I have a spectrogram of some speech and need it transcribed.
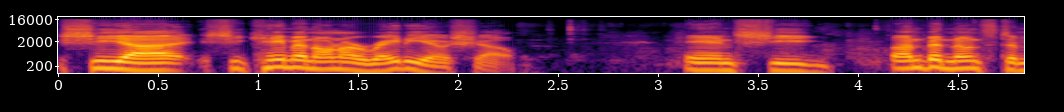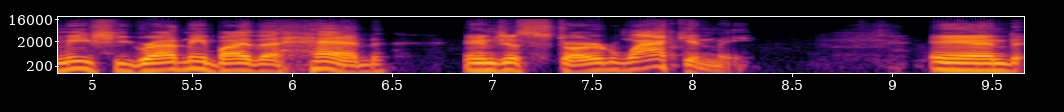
she uh, she came in on our radio show, and she, unbeknownst to me, she grabbed me by the head and just started whacking me, and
